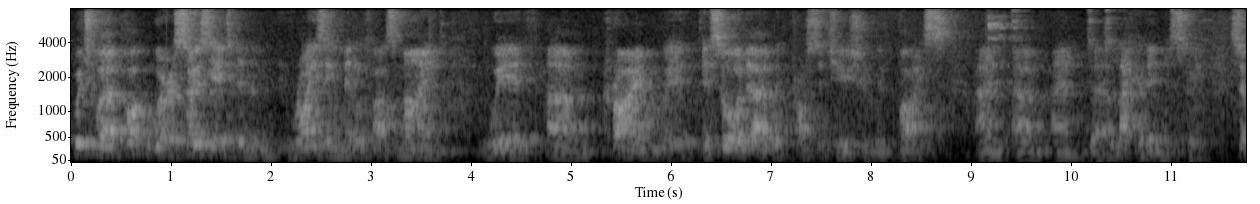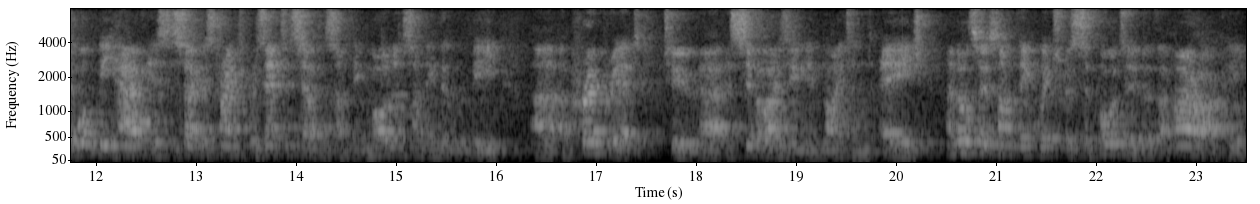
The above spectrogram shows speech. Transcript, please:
which were, were associated in the rising middle class mind with um, crime, with disorder, with prostitution, with vice, and, um, and uh, lack of industry. So what we have is the circus trying to present itself as something modern, something that would be uh, appropriate to uh, a civilizing, enlightened age, and also something which was supportive of the hierarchy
